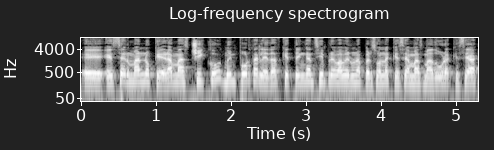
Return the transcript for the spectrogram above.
eh, ese hermano que era más chico, no importa la edad que tengan, siempre va a haber una persona que sea más madura, que sea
